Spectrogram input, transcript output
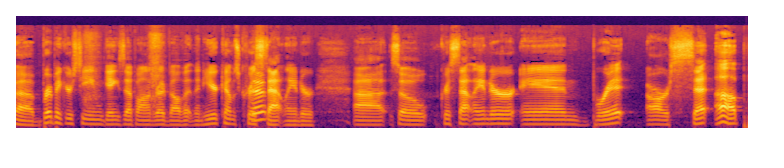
uh, Britt Baker's team gangs up on Red Velvet, and then here comes Kris Yep. Statlander. Uh, so Kris Statlander and Britt are set up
